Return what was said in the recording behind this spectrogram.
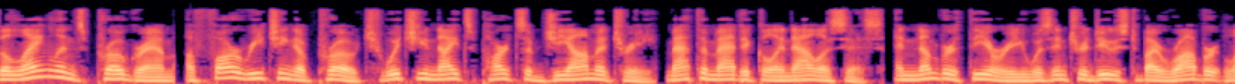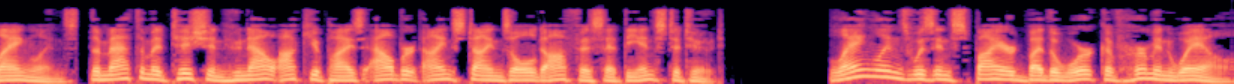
The Langlands program, a far-reaching approach which unites parts of geometry, mathematical analysis, and number theory was introduced by Robert Langlands, the mathematician who now occupies Albert Einstein's old office at the institute. Langlands was inspired by the work of Hermann Weyl,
